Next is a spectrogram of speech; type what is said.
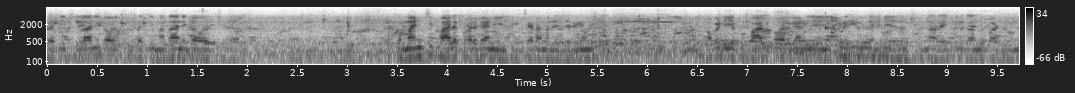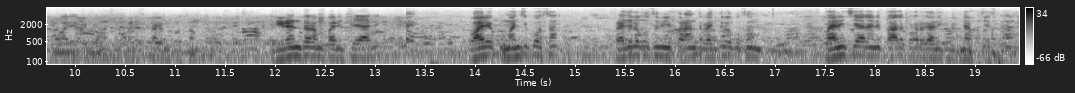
ప్రతి కులానికి కావచ్చు ప్రతి మతానికి కావచ్చు ఒక మంచి పాలకవర్గాన్ని ఎంపించడం అనేది జరిగింది. కాబట్టి ఈ యొక్క పాలకవర్గాన్ని నేను ఇక్కడ తెలియజేస్తున్నా రైతులకు అందుబాటులో ఉంటూ వారి యొక్క సమస్యల పరిష్కారం కోసం నిరంతరం పనిచేయాలి. వారి యొక్క మంచి కోసం ప్రజల కోసం ఈ ప్రాంత రైతుల కోసం పనిచేయాలని పాలకవర్గానికి విజ్ఞప్తి చేస్తున్నాను.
